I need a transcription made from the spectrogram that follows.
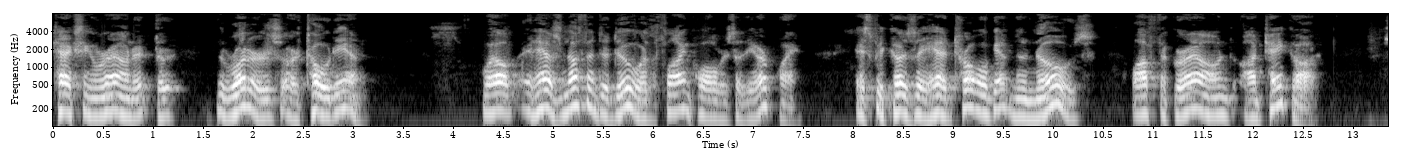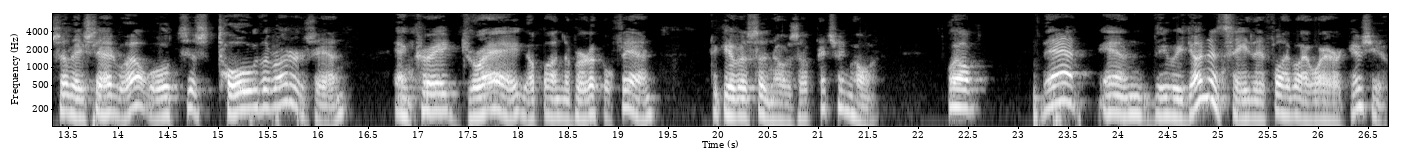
taxiing around, it, the, the rudders are toed in. Well, it has nothing to do with the flying qualities of the airplane. It's because they had trouble getting the nose off the ground on takeoff. So they said, well, we'll just toe the rudders in and create drag up on the vertical fin to give us a nose up pitching moment. Well, that and the redundancy that fly by wire gives you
